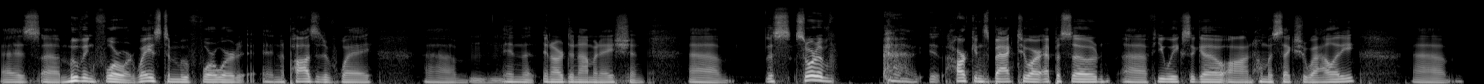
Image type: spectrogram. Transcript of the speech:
as uh, moving forward, ways to move forward in a positive way um, Mhm. in the in our denomination. Um, this sort of it harkens back to our episode uh, a few weeks ago on homosexuality, um,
